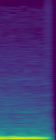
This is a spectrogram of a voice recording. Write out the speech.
Mm-hmm.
